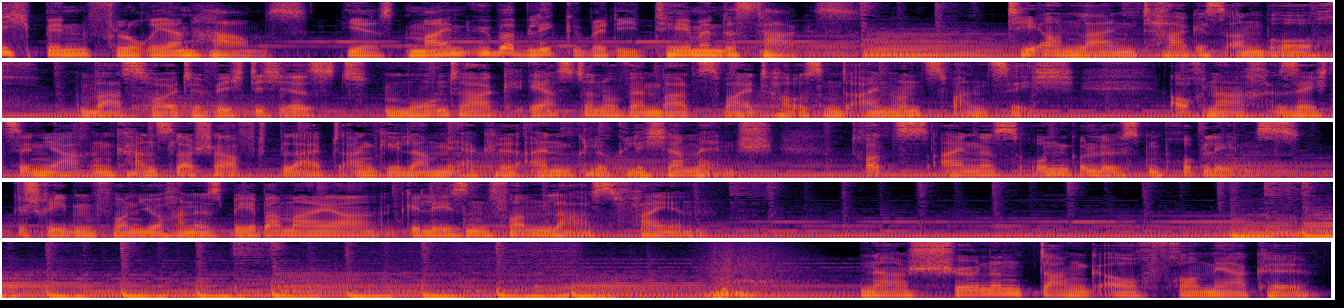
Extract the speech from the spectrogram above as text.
Ich bin Florian Harms. Hier ist mein Überblick über die Themen des Tages. T-Online Tagesanbruch. Was heute wichtig ist, Montag, 1. November 2021. Auch nach 16 Jahren Kanzlerschaft bleibt Angela Merkel ein glücklicher Mensch, trotz eines ungelösten Problems. Geschrieben von Johannes Bebermeier, gelesen von Lars Feyen. Na, schönen Dank auch, Frau Merkel.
